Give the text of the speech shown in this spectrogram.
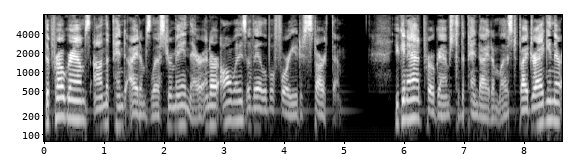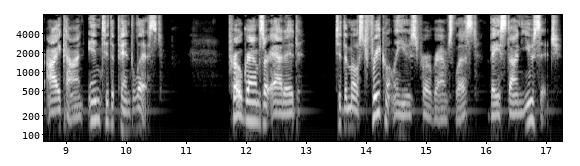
The programs on the pinned items list remain there and are always available for you to start them. You can add programs to the pinned item list by dragging their icon into the pinned list. Programs are added to the most frequently used programs list based on usage.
